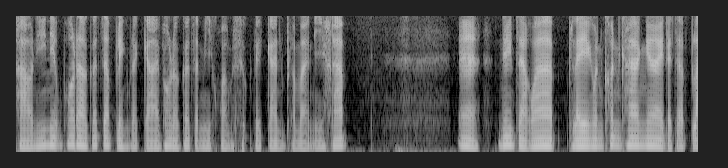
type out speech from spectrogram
ขาวนี้เนี่ยพวกเราก็จะเปล่งประกาย พวกเราก็จะมีความสุขด้วยกันประมาณนี้ครับ อ่าเนื่องจากว่าเพลงมันค่อนข้างง่ายเดี๋ยวจะแปล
